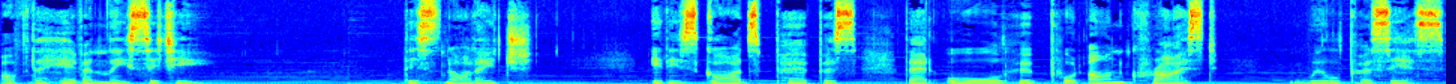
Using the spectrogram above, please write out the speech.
of the heavenly city. This knowledge, it is God's purpose that all who put on Christ will possess.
